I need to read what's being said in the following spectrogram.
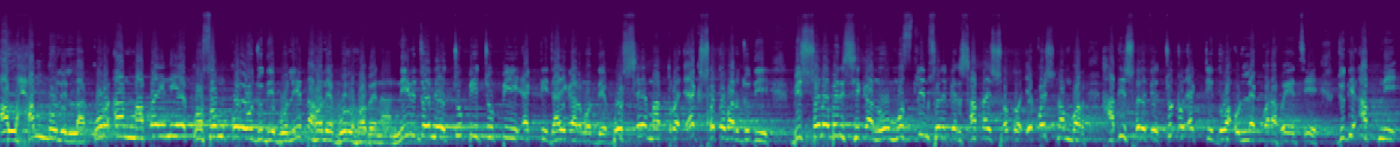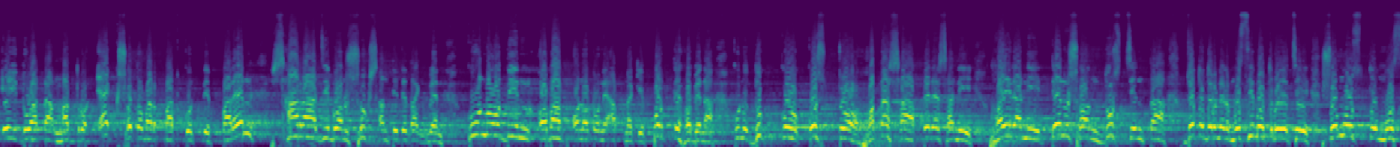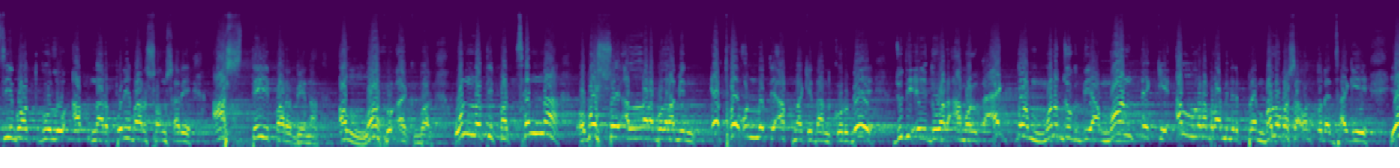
আলহামদুলিল্লাহ, কোরআন মাথায় নিয়ে কসম করেও যদি বলি, তাহলে ভুল হবে না। নির্জনে চুপি চুপি একটি জায়গার মধ্যে বসে মাত্র এক শতবার যদি বিশ্বনবীর শিখানো মুসলিম শরীফের সাতাইশ শত একুশ নম্বর হাদিস শরীফে ছোট একটি দোয়া উল্লেখ করা হয়েছে, যদি আপনি এই দোয়াটা মাত্র এক শতবার পাঠ করতে পারেন, সারা জীবন সুখ শান্তিতে থাকবেন। কোনো দিন অভাব অনটনে আপনাকে পড়তে হবে না। কোনো দুঃখ, কষ্ট হতাশা, পেরেশানি, হয়রানি, টেনশন, দুশ্চিন্তা, যত ধরনের মুসিবত রয়েছে, সমস্ত মুসিবতগুলো আপনার পরিবার সংসারে আসতেই পারবে না। আল্লাহ একবার উন্নতি পাচ্ছেন না, অবশ্যই আল্লাহ রাবুল আলমিন এত উন্নতি আপনাকে দান করবে। যদি এই দুয়ার আমলটা একদম মনোযোগ দিয়া মন থেকে আল্লাহ রাবুল আলমিনের প্রেম, ভালোবাসা অন্তরে জাগিয়ে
